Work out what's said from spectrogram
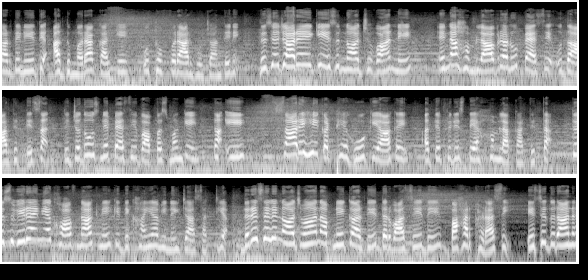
ਕਰਦੇ ਨੇ ਤੇ ਅਧਮਰਾ ਕਰਕੇ ਉੱਥੋਂ ਫਰਾਰ ਹੋ ਜਾਂਦੇ ਨੇ। ਦੱਸਿਆ ਜਾ ਰਿਹਾ ਹੈ ਕਿ ਇਸ ਨੌਜਵਾਨ ਨੇ ਇਹਨਾਂ ਹਮਲਾਵਰਾਂ ਨੂੰ ਪੈਸੇ ਉਧਾਰ ਦਿੱਤੇ ਸਨ ਤੇ ਜਦੋਂ ਉਸਨੇ ਪੈਸੇ ਵਾਪਸ ਮੰਗੇ ਤਾਂ ਇਹ ਸਾਰੇ ਹੀ ਇਕੱਠੇ ਹੋ ਕੇ ਆ ਗਏ ਅਤੇ ਫਿਰ ਇਸ ਤੇ ਹਮਲਾ ਕਰ ਦਿੱਤਾ। ਤਸਵੀਰਾਂ ਇੰਨੀਆਂ ਖੌਫਨਾਕ ਨੇ ਕਿ ਦਿਖਾਈਆਂ ਵੀ ਨਹੀਂ ਜਾ ਸਕਦੀਆਂ। ਦਰਅਸਲ, ਇਹ ਨੌਜਵਾਨ ਆਪਣੇ ਘਰ ਦੇ ਦਰਵਾਜ਼ੇ ਦੇ ਬਾਹਰ ਖੜਾ ਸੀ। ਇਸੇ ਦੌਰਾਨ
